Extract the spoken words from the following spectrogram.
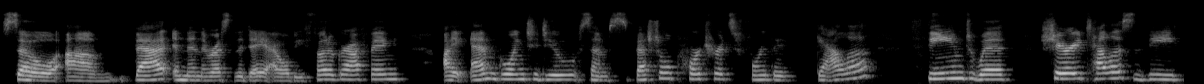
So um, that and then the rest of the day i will be photographing. I am going to do some special portraits for the gala themed with Sherry, tell us the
